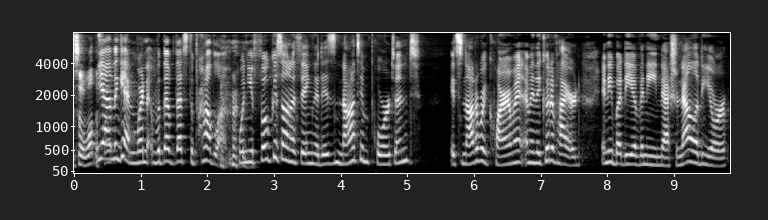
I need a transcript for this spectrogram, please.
So what the yeah, fuck? and again, we're, that's the problem. when you focus on a thing that is not important, it's not a requirement. I mean, they could have hired anybody of any nationality or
